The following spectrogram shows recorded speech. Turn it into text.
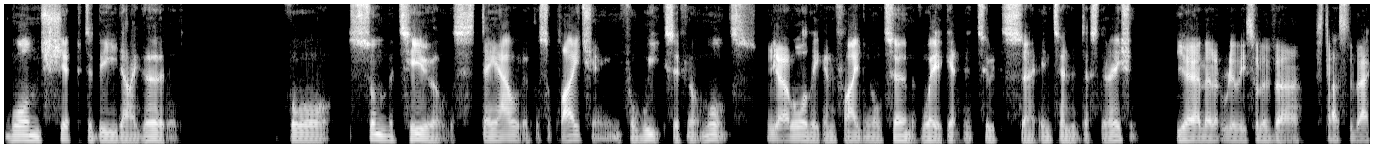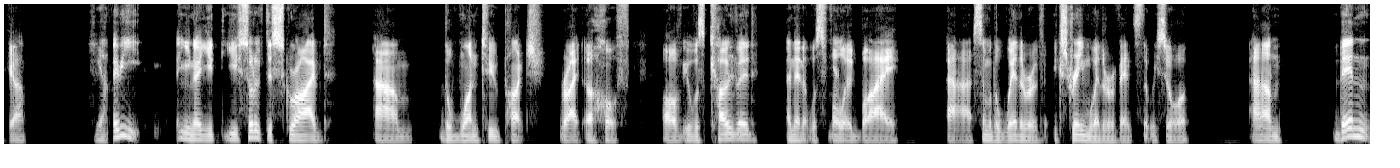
one ship to be diverted for some material to stay out of the supply chain for weeks, if not months, yeah. or they can find an alternative way of getting it to its uh, intended destination. Yeah, and then it really sort of uh, starts to back up. Yeah, maybe you know you you sort of described um, the one-two punch, right? Of of it was COVID, and then it was followed yeah. by uh, some of the weather of extreme weather events that we saw. Um, then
